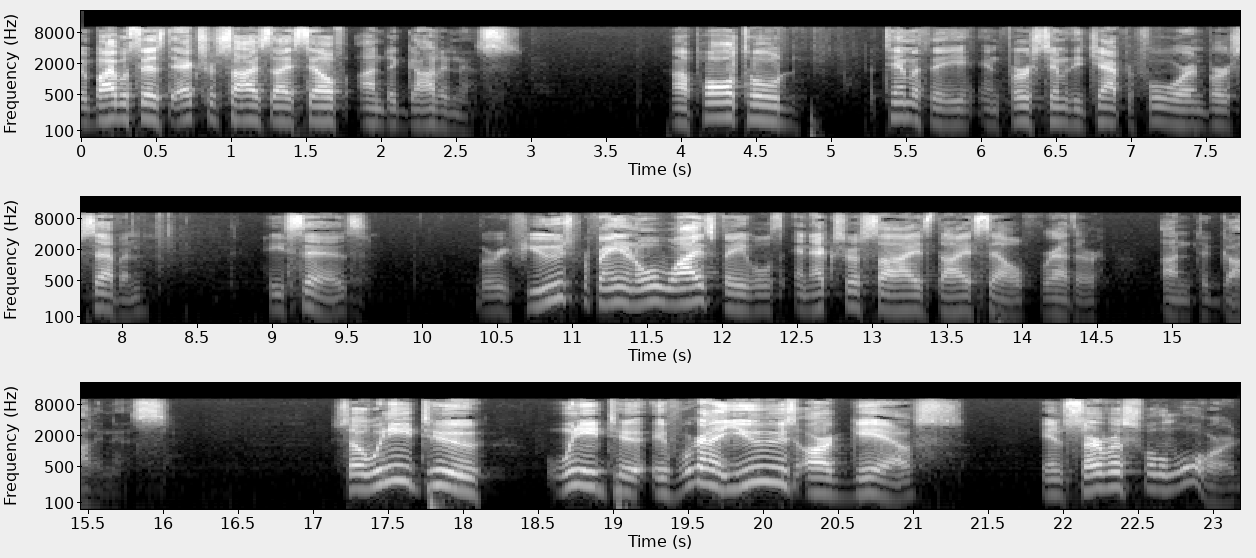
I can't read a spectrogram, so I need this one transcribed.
the Bible says to exercise thyself unto godliness. Uh, Paul told Timothy in 1 Timothy chapter 4 and verse 7, he says, But refuse profane and old wise fables, and exercise thyself rather unto godliness. So we need to, we need to, if we're going to use our gifts in service for the Lord,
